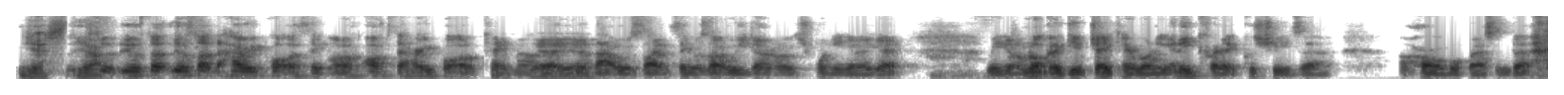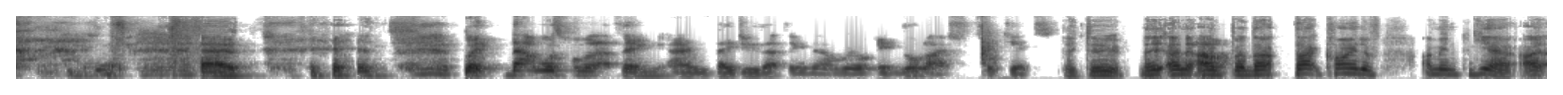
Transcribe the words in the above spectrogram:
yes, yeah, So It was, like, it was like the Harry Potter thing. After the Harry Potter came out, Yeah, that, yeah. that was like the thing. Was like, well, you don't know which one you're going to get. I mean, I'm not going to give J.K. Rowling any credit because she's a, a horrible person, but uh, but that was from that thing, and they do that thing now real in real life for kids. They do, they, and Wow. uh, but that that kind of, I mean, yeah, I,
